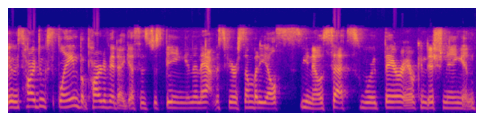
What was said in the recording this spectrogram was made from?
it was hard to explain, but part of it, I guess, is just being in an atmosphere somebody else, you know, sets with their air conditioning and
